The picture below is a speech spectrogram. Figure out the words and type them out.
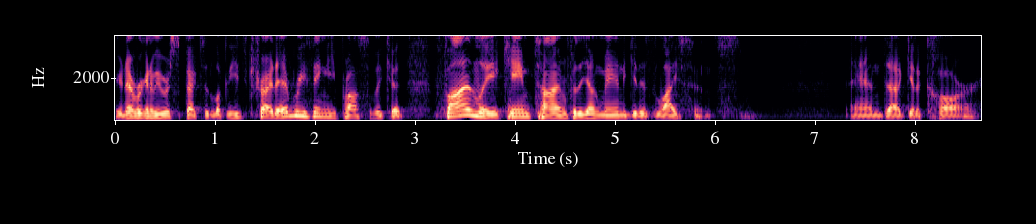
You're never going to be respected looking. He tried everything he possibly could. Finally, it came time for the young man to get his license and uh, get a car.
